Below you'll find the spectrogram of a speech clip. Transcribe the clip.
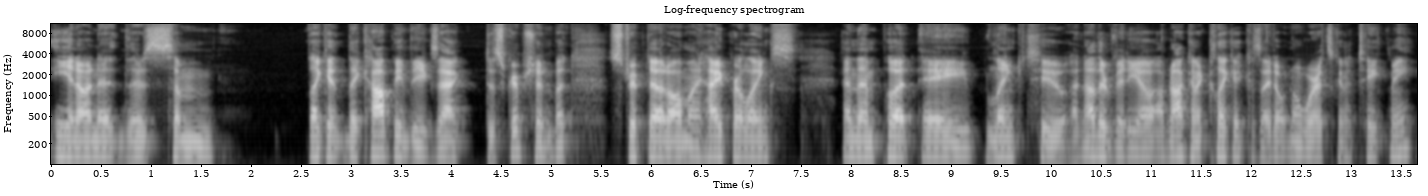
you know, and it, there's some, like it, they copied the exact description, but stripped out all my hyperlinks and then put a link to another video. I'm not going to click it because I don't know where it's going to take me.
